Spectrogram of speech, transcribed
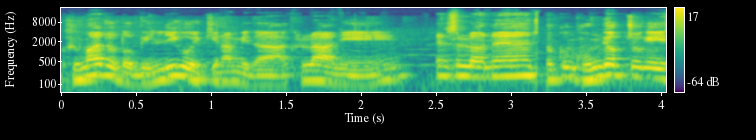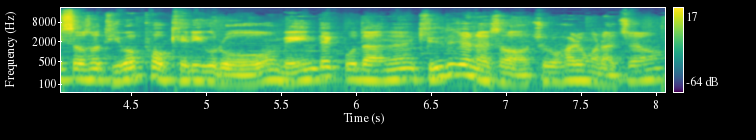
그마저도 밀리고 있긴 합니다. 클라니 캔슬러는 적군 공격 쪽에 있어서 디버퍼 캐릭으로 메인 덱보다는 길드전에서 주로 활용을 하죠.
